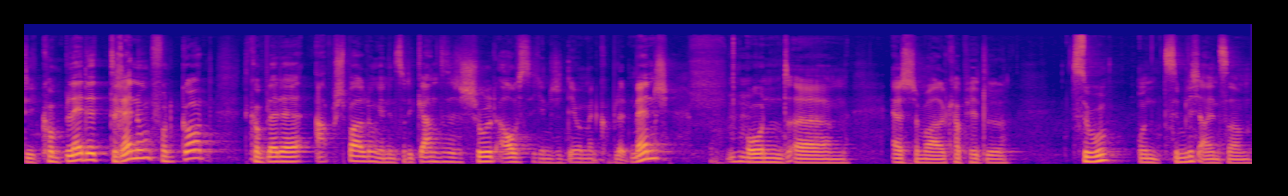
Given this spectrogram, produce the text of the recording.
die komplette Trennung von Gott, die komplette Abspaltung, er nimmt so die ganze Schuld auf sich und ist in dem Moment komplett Mensch. Und ähm, erst einmal Kapitel zu und ziemlich einsam,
